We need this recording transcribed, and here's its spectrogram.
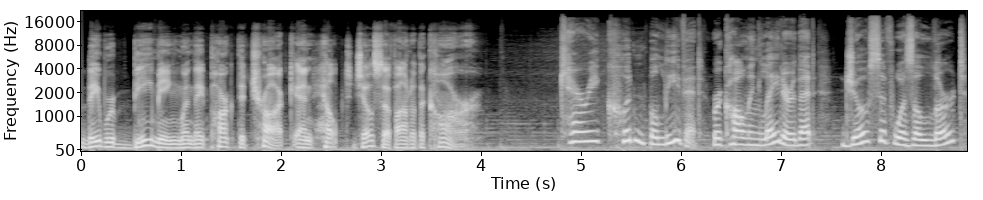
They were beaming when they parked the truck and helped Joseph out of the car. Kerry couldn't believe it, recalling later that Joseph was alert,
